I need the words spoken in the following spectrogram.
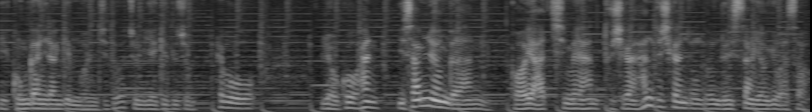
이 공간이란 게 뭔지도 좀 얘기도 좀 해보고 려고 한 2, 3년간 거의 아침에 한 2시간, 한두 시간 정도는 늘상 여기 와서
